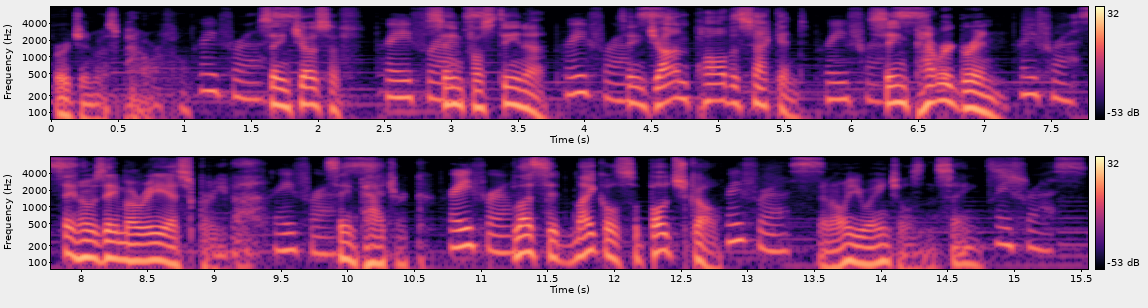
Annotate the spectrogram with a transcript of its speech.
Virgin most powerful. Pray for us. Saint Joseph. Pray for Saint us. Saint Faustina. Pray for us. Saint John Paul II. Pray for us. Saint Peregrine. Pray for us. Saint Jose Maria Escriva. Pray for us. Saint Patrick. Pray for us. Blessed Michael Sopocko. Pray for us. And all you angels and saints. Pray for us.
